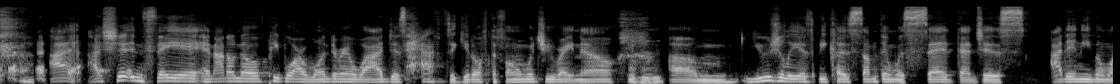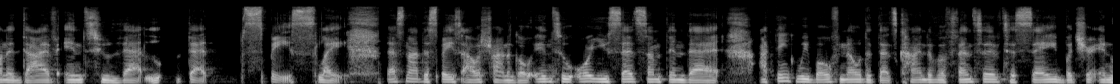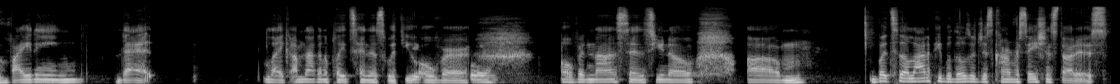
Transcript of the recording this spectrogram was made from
I I shouldn't say it, and I don't know if people are wondering why I just have to get off the phone with you right now. Mhm. Um, usually it's because something was said that just I didn't even want to dive into that that space. Like that's not the space I was trying to go into. Or you said something that I think we both know that that's kind of offensive to say, but you're inviting that. Like I'm not gonna play tennis with you over Well, over nonsense, you know. Um, but to a lot of people, those are just conversation starters.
